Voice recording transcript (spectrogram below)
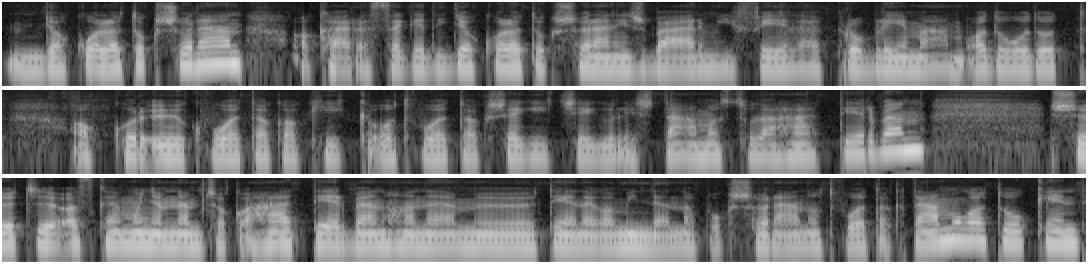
gyakorlatok során, akár a szegedi gyakorlatok során is bármiféle problémám adódott, akkor ők voltak, akik ott voltak segítségül és támasztul a háttérben. Sőt, azt kell mondjam, nem csak a háttérben, hanem tényleg a mindennapok során ott voltak támogatóként,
